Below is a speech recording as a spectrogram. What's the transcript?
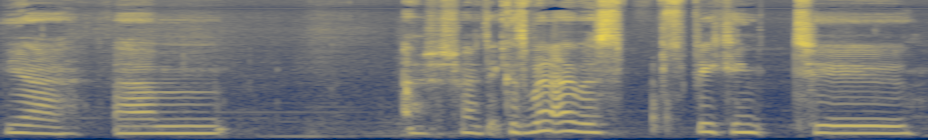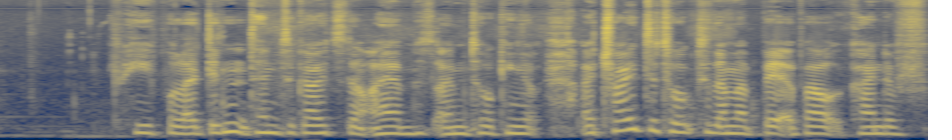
yeah, um, I'm just trying to think because when I was speaking to people, I didn't tend to go to them. I am, I'm talking. I tried to talk to them a bit about kind of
